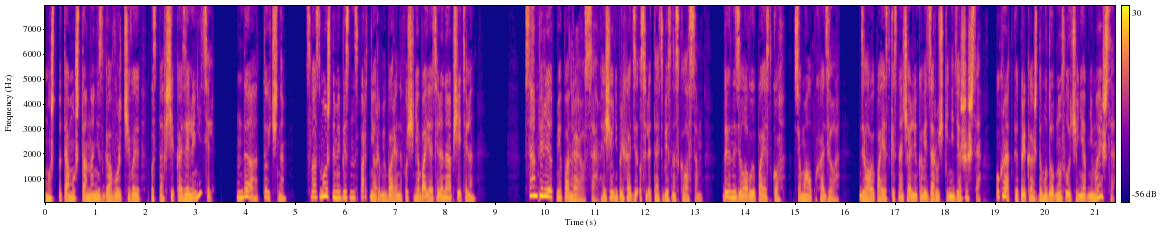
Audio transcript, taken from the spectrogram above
Может, потому что она несговорчивый поставщик-озеленитель? Да, точно. С возможными бизнес-партнерами Баринов очень обаятелен и общителен. Сам перелет мне понравился. Еще не приходилось летать бизнес-классом. Да и на деловую поездку все мало походило. Деловой поездке с начальником ведь за ручки не держишься — Украдкой при каждом удобном случае не обнимаешься?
